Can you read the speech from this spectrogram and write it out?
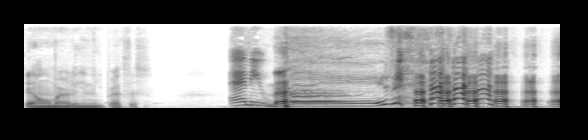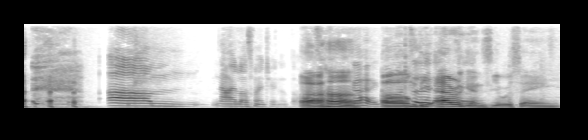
get home early and eat breakfast. anyways. um now I lost my train of thought. Uh huh. Um, the, the arrogance you were saying,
